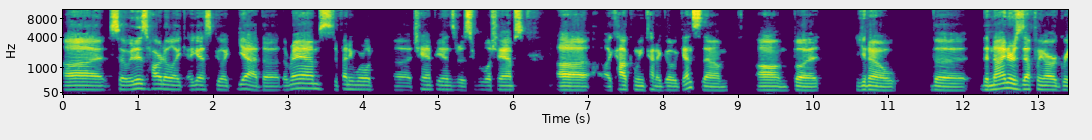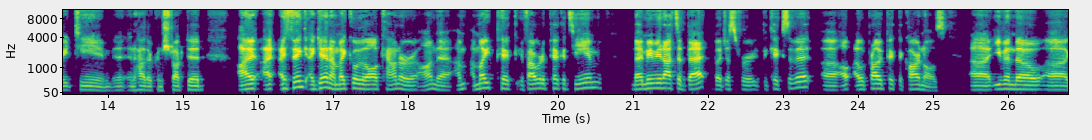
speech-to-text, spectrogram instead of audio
Uh, so it is hard to like I guess be like, yeah, the the Rams defending world uh, champions or the Super Bowl champs uh, like how can we kind of go against them? Um, but you know, the the Niners definitely are a great team in, in how they're constructed. I, I, I think again I might go all counter on that. I'm, i might pick if I were to pick a team, maybe not to bet, but just for the kicks of it, uh, I would probably pick the Cardinals. Uh, even though uh,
